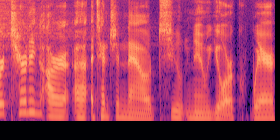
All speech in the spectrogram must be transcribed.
We're turning our uh, attention now to New York, where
